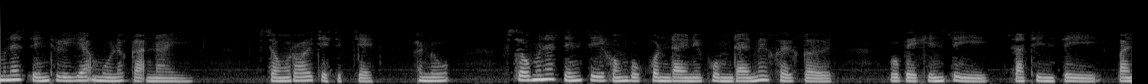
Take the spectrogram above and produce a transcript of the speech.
มนัสินทริยมูลกะในสองร้อยเจ็ดสิบเจ็ดอนุ โสมนัสินทรีย์ของบุคคลใดในภูมิใดไม่เคยเกิด อุเบกินสีสัตินสีปัญ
